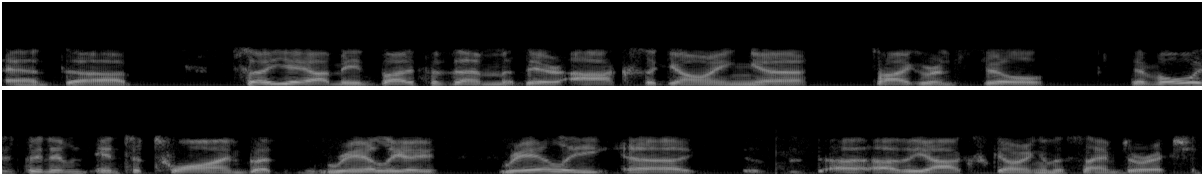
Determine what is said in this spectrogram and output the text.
And uh, so, yeah, I mean, both of them, their arcs are going. Uh, Tiger and Phil, they've always been in, intertwined, but rarely, rarely uh, are the arcs going in the same direction.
